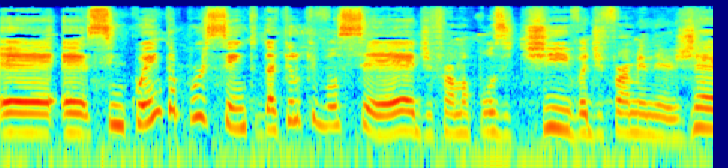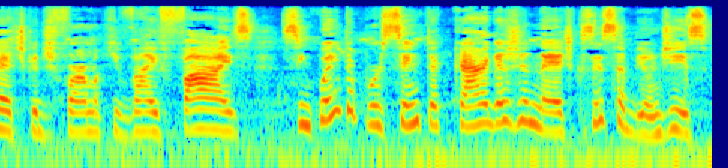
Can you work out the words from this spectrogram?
é, é 50% daquilo que você é de forma positiva, de forma energética, de forma que vai e faz, 50% é carga genética. Vocês sabiam disso?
